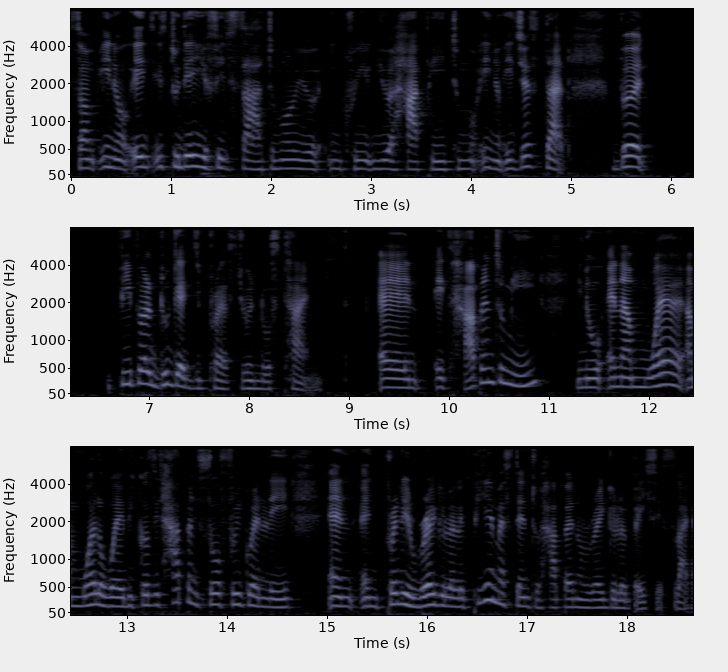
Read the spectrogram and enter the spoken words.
some you know it, it's today you feel sad tomorrow you're incre- you're happy tomorrow you know it's just that. But people do get depressed during those times and it happened to me you know and i'm well i'm well aware because it happens so frequently and and pretty regularly. Pms tend to happen on regular basis like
